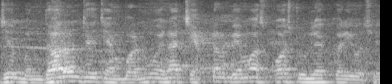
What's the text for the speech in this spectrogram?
જે બંધારણ છે ચેમ્બરનું એના ચેપ્ટર બેમાં સ્પષ્ટ ઉલ્લેખ કર્યો છે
